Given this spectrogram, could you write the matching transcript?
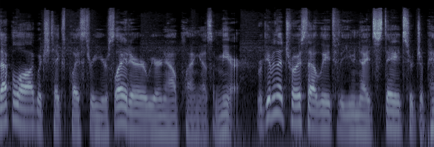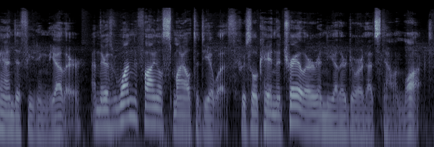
Epilogue, which takes place three years later, we are now playing as Emir. We're given the choice that lead to the United States or Japan defeating the other, and there's one final smile to deal with, who's located in the trailer in the other door that's now unlocked.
